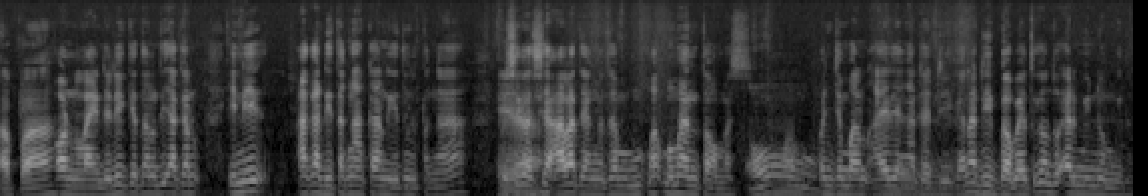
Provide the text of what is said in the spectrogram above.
apa? online. Jadi kita nanti akan ini akan ditengahkan gitu di tengah. Terus Iya. kita kasih alat yang bisa mem- memantau mas. Oh. Pencemaran air yang ada di karena di bawah itu kan untuk air minum gitu.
